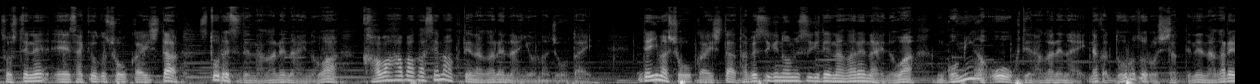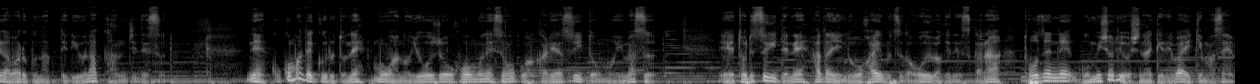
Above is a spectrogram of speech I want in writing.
そしてね、え先ほど紹介したストレスで流れないのは川幅が狭くて流れないような状態。で、今紹介した食べ過ぎ飲み過ぎで流れないのは、ゴミが多くて流れない。なんかドロドロしちゃってね、流れが悪くなってるような感じです。ね、ここまで来るとね、もうあの養生法もね、すごく分かりやすいと思います。えー、取りすぎてね、肌に老廃物が多いわけですから、当然ね、ゴミ処理をしなければいけません。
